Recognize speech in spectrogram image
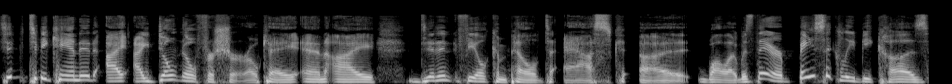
to, to, be candid, I, I don't know for sure. Okay. And I didn't feel compelled to ask, uh, while I was there, basically because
